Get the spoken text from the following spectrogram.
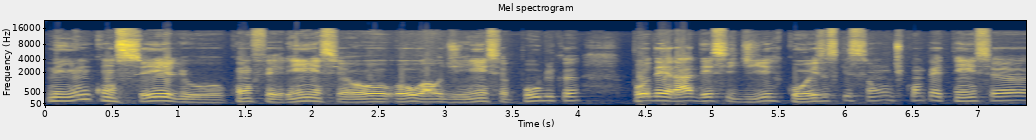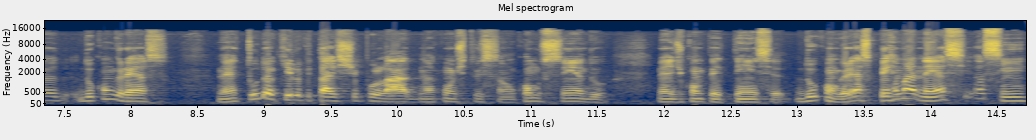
Nenhum conselho, conferência ou, ou, audiência pública poderá decidir coisas que são de competência do Congresso. Né? Tudo aquilo que está estipulado na Constituição como sendo né, de competência do Congresso permanece assim.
